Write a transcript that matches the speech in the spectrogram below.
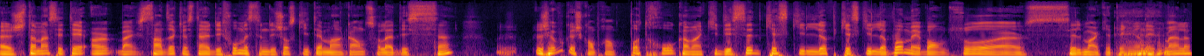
euh, justement, c'était un, ben, sans dire que c'était un défaut, mais c'était une des choses qui était manquante sur la D600. J'avoue que je comprends pas trop comment qui décide qu'est-ce qu'il a puis qu'est-ce qu'il l'a pas, mais bon, ça, euh, c'est le marketing, honnêtement. là.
